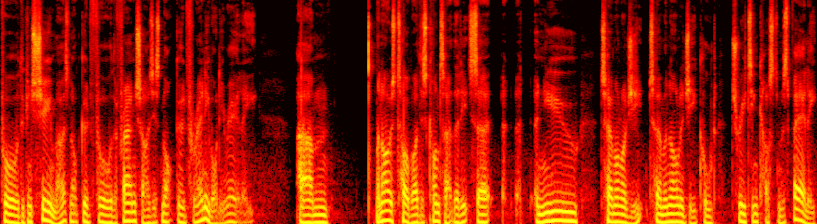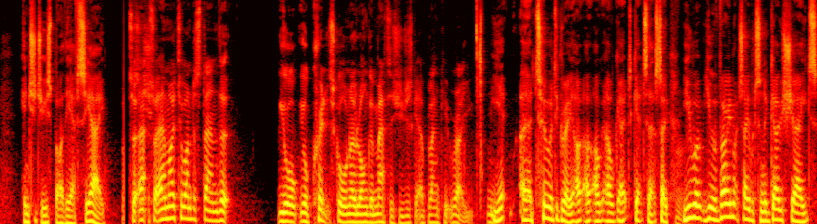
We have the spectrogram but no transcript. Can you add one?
for the consumer. It's not good for the franchise. It's not good for anybody really. Um, and I was told by this contact that it's a, a, a new terminology terminology called treating customers fairly, introduced by the FCA. so. uh, So, am I to understand that your your credit score no longer matters? You just get a blanket rate. Yeah, uh, to a degree. I, I, I'll get get to that. So you were you were very much able to negotiate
